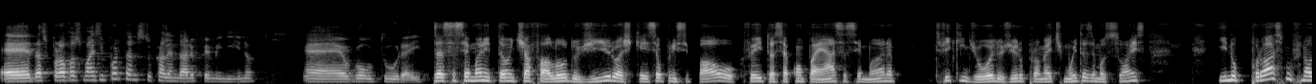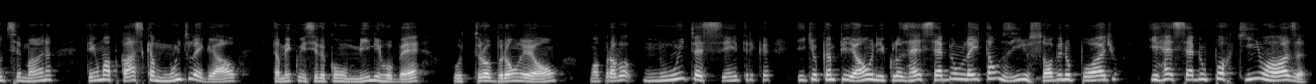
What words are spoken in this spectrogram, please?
é das provas mais importantes do calendário feminino é, World Tour aí. Essa semana, então, a gente já falou do giro, acho que esse é o principal feito a se acompanhar essa semana. Fiquem de olho, o giro promete muitas emoções. E no próximo final de semana tem uma clássica muito legal, também conhecida como Mini Roubaix, o Trobron Leon, uma prova muito excêntrica e que o campeão, Nicolas, recebe um leitãozinho, sobe no pódio e recebe um porquinho rosa.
